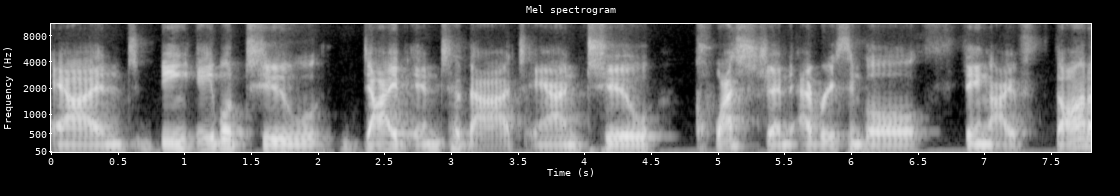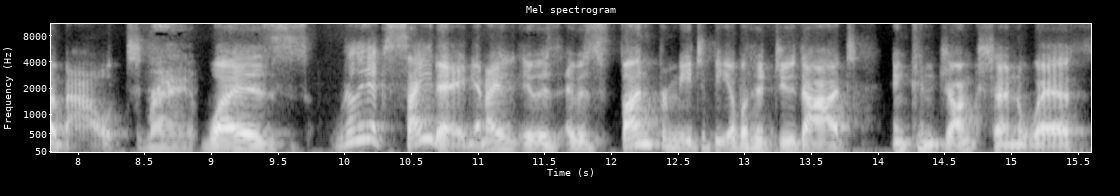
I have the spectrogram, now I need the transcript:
And being able to dive into that and to question every single thing I've thought about right. was really exciting. And I it was it was fun for me to be able to do that in conjunction with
